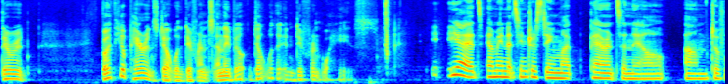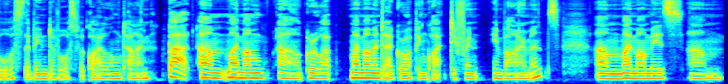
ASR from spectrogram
there are both your parents dealt with difference, and they dealt with it in different ways. Yeah, I mean, it's interesting. My parents are now um, divorced. They've been divorced for quite a long time. But um, my mum uh, grew up, my mum and dad grew up in quite different environments. Um, my mum is um,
